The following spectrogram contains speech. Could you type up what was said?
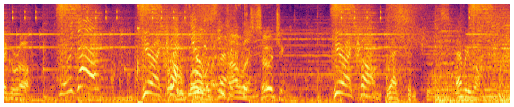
Seguro. Here we go! Here I come! Let's make this My power interesting. surging. Here I come! Rest in peace, everyone.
